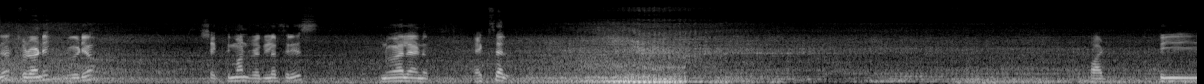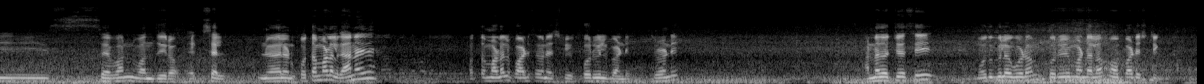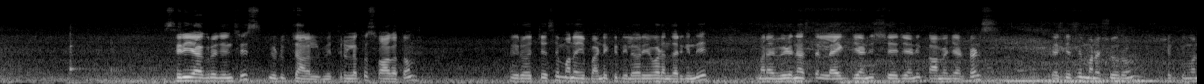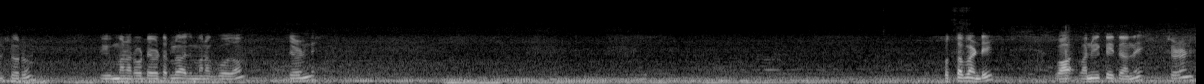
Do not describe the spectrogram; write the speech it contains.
జరిగిందో చూడండి video. Shaktiman regular series. న్యూయల్ Excel. Forty seven one zero Excel. న్యూయల్ కొత్త model కానీ ఇది? కొత్త model forty seven HP four wheel బండి. చూడండి. అన్నది వచ్చేసి ముదుగులగూడెం కొరివి మండలం Mopa district. Siri agro agencies YouTube channel మిత్రులకు స్వాగతం. మీరు వచ్చేసి మన ఈ బండికి డెలివరీ ఇవ్వడం జరిగింది. మన వీడియో నచ్చితే లైక్ చేయండి షేర్ చేయండి కామెంట్ చేయండి ఫ్రెండ్స్. ఇది వచ్చేసి మన షోరూమ్ శక్తి మన షోరూమ్ ఇవి మన రోటేవేటర్లో అది మన గోదాం. చూడండి. కొత్త బండి. వా వన్ వీక్ అవుతుంది. చూడండి.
